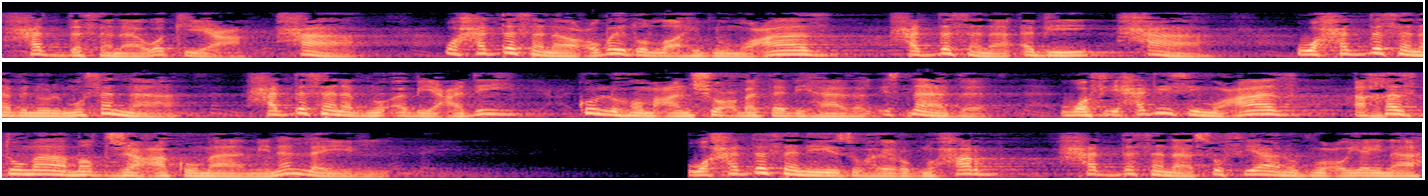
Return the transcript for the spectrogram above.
حدثنا وكيع حا. وحدثنا عبيد الله بن معاذ حدثنا أبي حا وحدثنا ابن المثنى حدثنا ابن أبي عدي كلهم عن شعبة بهذا الإسناد. وفي حديث معاذ أخذتما مضجعكما من الليل. وحدثني زهير بن حرب حدثنا سفيان بن عيينة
